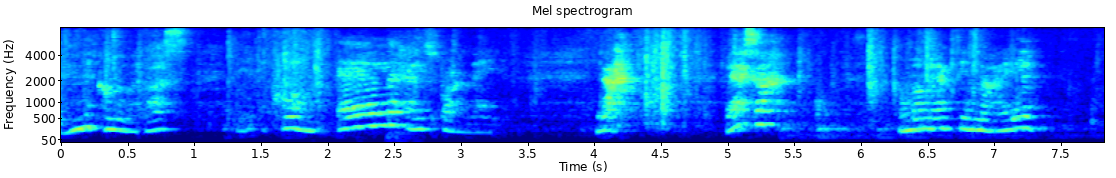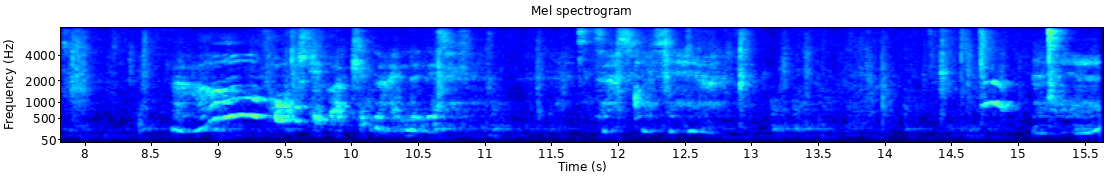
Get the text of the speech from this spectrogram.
spændende kurv, ikke også? Det er på med alle halsbåndene af. Nå, hvad så? Nu må mærke dine negle. Nå, prøv måske godt klippe neglene lidt. Så skal vi se her. Ja,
